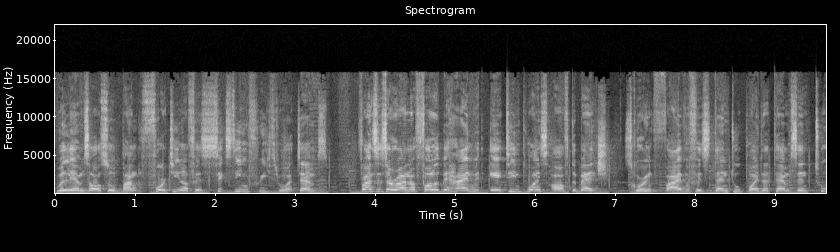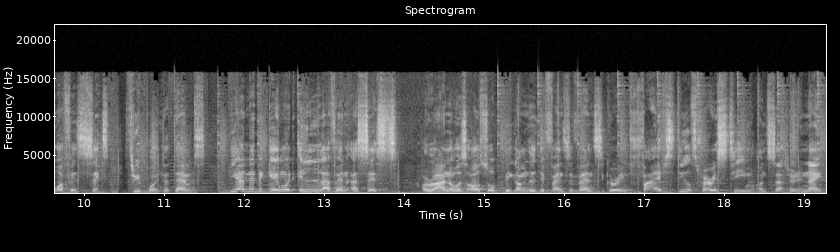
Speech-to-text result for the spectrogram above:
Williams also banked 14 of his 16 free throw attempts. Francis Arana followed behind with 18 points off the bench, scoring 5 of his 10 two-point attempts and 2 of his 6 three-point attempts. He ended the game with 11 assists. Arana was also big on the defensive end, securing five steals for his team on Saturday night.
